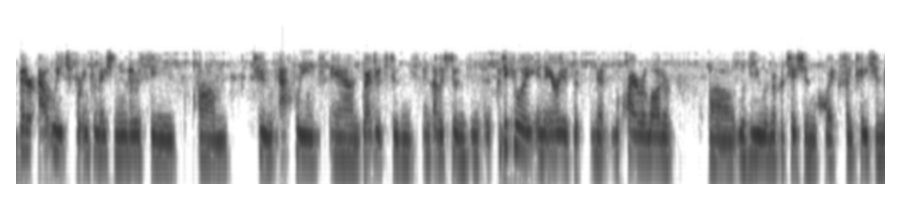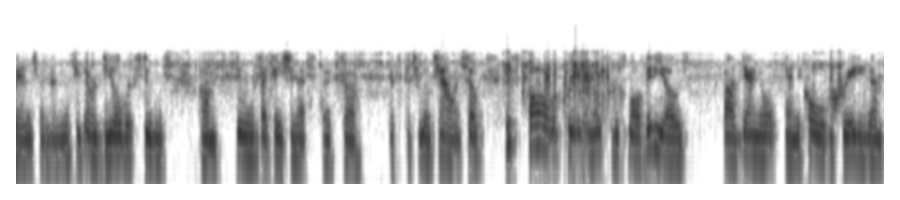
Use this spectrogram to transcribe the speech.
better outreach for information literacy um, to athletes and graduate students and other students, in, particularly in areas that, that require a lot of uh, review and repetition, like citation management. I mean, if you ever deal with students um, dealing with citation, that's, that's uh, a real challenge. So this fall we're creating most of the small videos. Uh, Daniel and Nicole will be creating them,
